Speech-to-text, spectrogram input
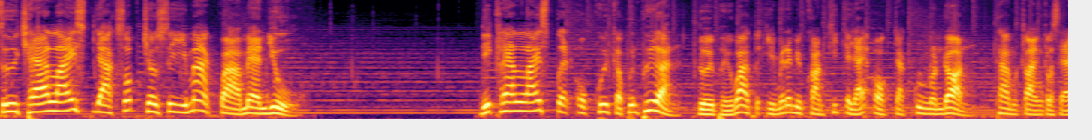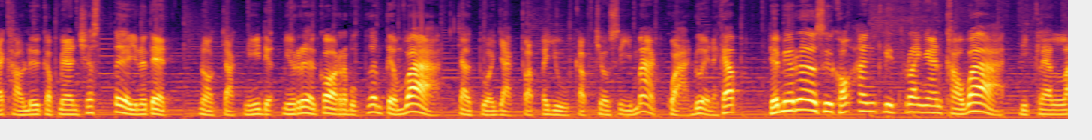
สื่อแชร์ไลฟ์อยากซบเชลซีมากกว่าแมนยูดิแคลนไลฟ์เปิดอกคุยกับเพื่อนๆ โดยเผยว่าตัวเองไม่ได้มีความคิดจะย้ายออกจากกรุงลอนดอน ท่ามกลางกระแสข่าวลือกับแมนเชสเตอร์ยูไนเต็ด นอกจากนี้เดอะมิเรอร์ก็ระบุเพิ่มเติมว่า เจ้าตัวอยากกลับไปอยู่กับเชลซีมากกว่าด้วยนะครับ เดมิเรอร์สื่อของอังกฤษรายงานข่าวว่าดิแคลนไล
